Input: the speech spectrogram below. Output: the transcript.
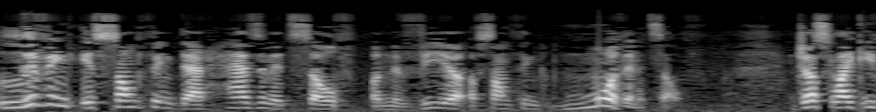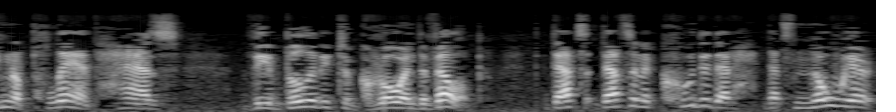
living is something that has in itself a nevia of something more than itself. Just like even a plant has the ability to grow and develop. That's, that's an akuda that, that's nowhere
